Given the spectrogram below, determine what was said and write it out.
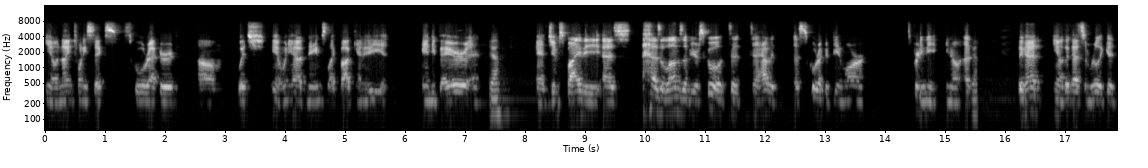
you know 926 school record, um, which you know when you have names like Bob Kennedy and Andy Bayer and yeah. and Jim Spivey as as alums of your school to to have a, a school record DMR, it's pretty neat. You know, uh, yeah. they've had you know they've had some really good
